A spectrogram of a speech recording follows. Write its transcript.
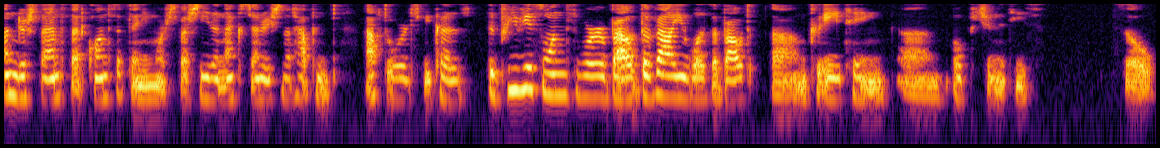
understands that concept anymore, especially the next generation that happened afterwards, because the previous ones were about the value was about um, creating um, opportunities. So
